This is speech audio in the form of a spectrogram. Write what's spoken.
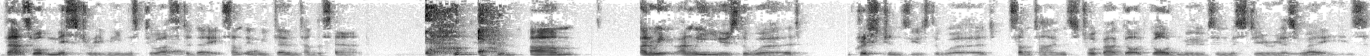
That's what mystery means to us today. Something we don't understand. um, and we and we use the word. Christians use the word sometimes to talk about God. God moves in mysterious ways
